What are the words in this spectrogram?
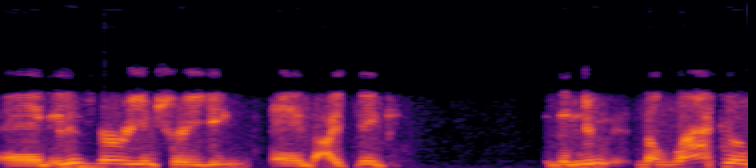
and it is very intriguing. And I think the new, the lack of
